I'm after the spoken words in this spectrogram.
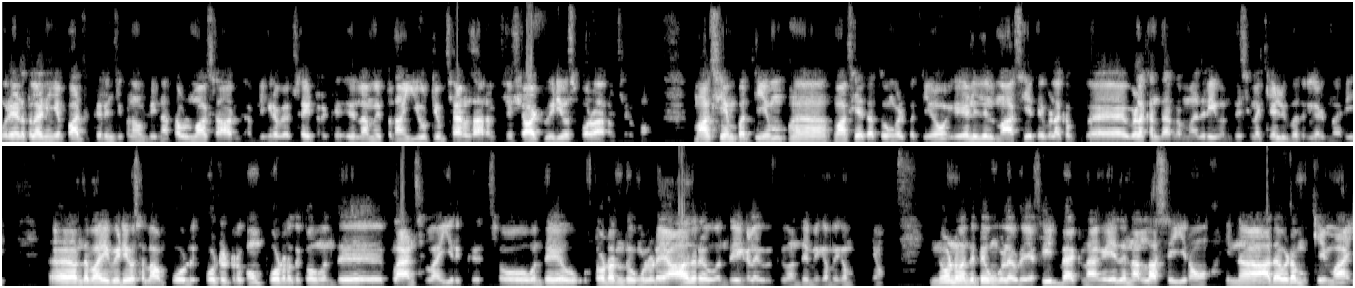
ஒரு இடத்துல நீங்க பார்த்து தெரிஞ்சுக்கணும் அப்படின்னா தமிழ் மார்க்ஸ் ஆர்க் அப்படிங்கிற வெப்சைட் இருக்கு. இது இப்போ தான் யூடியூப் சேனல்ஸ் ஆரம்பிச்சு ஷார்ட் வீடியோஸ் போட ஆரம்பிச்சிருக்கோம். மார்க்சியம் பற்றியும் மார்க்சிய தத்துவங்கள் பற்றியும் எளிதில் மார்க்சியத்தை விளக்க விளக்கம் தர்ற மாதிரி வந்து சில கேள்வி பதில்கள் மாதிரி அந்த மாதிரி வீடியோஸ் எல்லாம் போடு போட்டுட்டு இருக்கோம் போடுறதுக்கும் வந்து பிளான்ஸ் எல்லாம் இருக்கு. ஸோ வந்து தொடர்ந்து உங்களுடைய ஆதரவு வந்து எங்களுக்கு வந்து மிக மிக முக்கியம். இன்னொன்று வந்துட்டு உங்களுடைய ஃபீட்பேக் நாங்கள் எது நல்லா செய்கிறோம் இன்னும் அதை விட முக்கியமாக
